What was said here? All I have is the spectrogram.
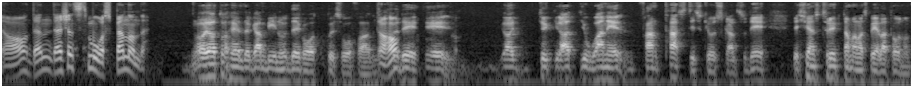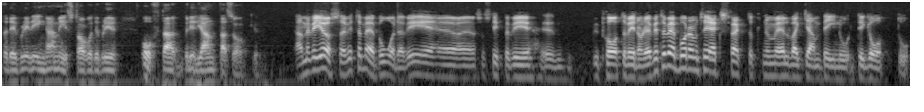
Ja, den, den känns småspännande. Ja, jag tar hellre Gambino Degato i så fall. Jaha. För Det, det, jag tycker att Johan är fantastisk kusk alltså. Det, det känns tryggt när man har spelat honom för det blir inga misstag och det blir ofta briljanta saker. Ja, men vi gör så. Vi tar med båda. Vi, eh, så slipper vi, eh, vi prata vidare om det. Vi tar med både nummer 3 X-Factor och nummer 11 Gambino Degato.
